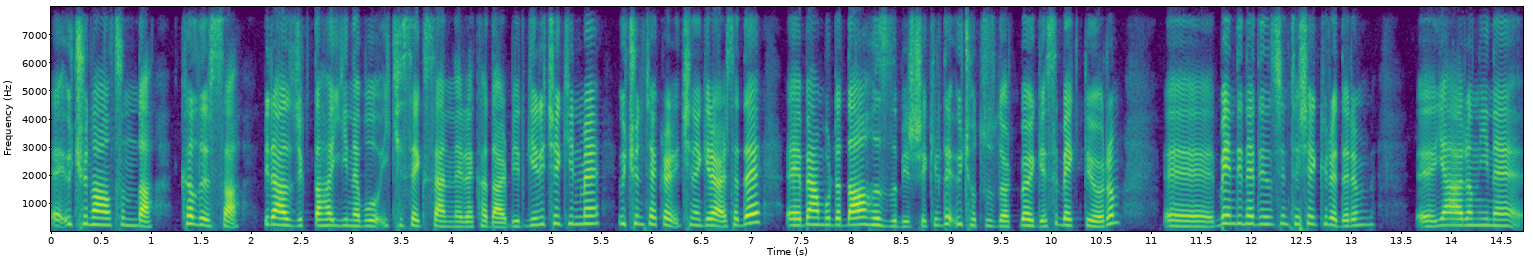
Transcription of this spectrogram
E, 3'ün altında kalırsa birazcık daha yine bu 2.80'lere kadar bir geri çekilme. 3'ün tekrar içine girerse de e, ben burada daha hızlı bir şekilde 3.34 bölgesi bekliyorum. E, beni dinlediğiniz için teşekkür ederim. Ee, yarın yine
